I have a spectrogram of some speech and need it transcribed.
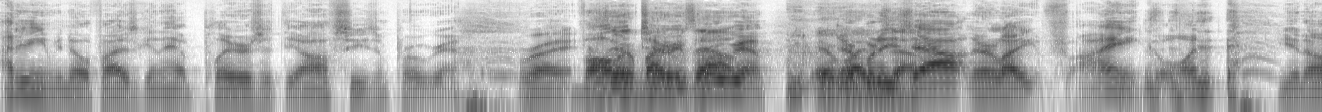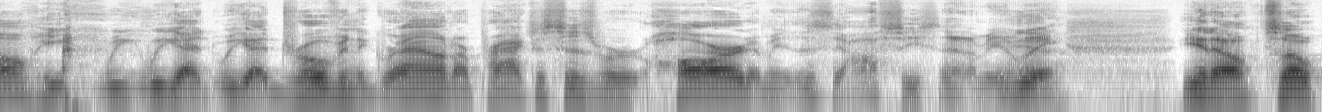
I didn't even know if I was going to have players at the offseason program, Right. Voluntary Everybody's out. program. Everybody's Everybody's, out. out. and they're like, I ain't going. you know, he we, we got we got drove in the ground. Our practices were hard. I mean, this is the offseason. I mean, Yeah. like, you know, so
